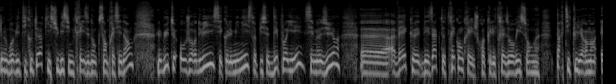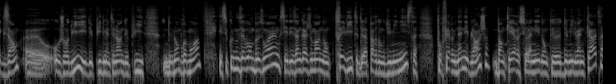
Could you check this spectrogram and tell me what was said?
nombreux viticulteurs qui subissent une crise donc sans précédent. Le but aujourd'hui, c'est que le ministre puisse déployer ces mesures euh, avec des actes très concrets. Je crois que les trésoreries sont particulièrement exempts euh, aujourd'hui et depuis maintenant depuis de nombreux mois. Et ce que nous avons besoin, c'est des engagements donc très vite de la part donc du ministre pour faire une année blanche bancaire sur l'année donc 2024 euh,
